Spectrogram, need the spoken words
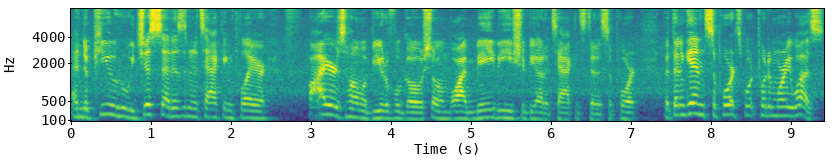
And Depew, who we just said isn't an attacking player, fires home a beautiful goal, showing why maybe he should be on attack instead of support. But then again, support's what put him where he was.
